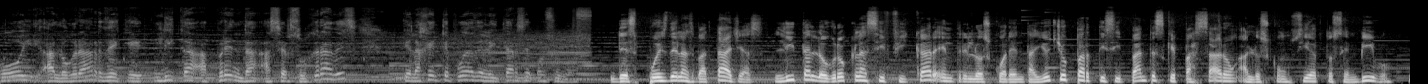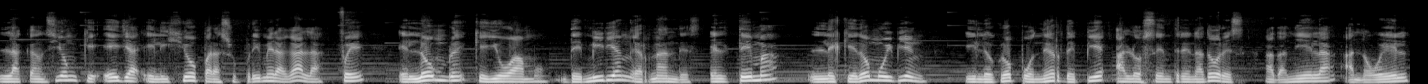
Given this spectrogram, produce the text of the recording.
voy a lograr de que Lita aprenda a hacer sus graves que la gente pueda deleitarse con su voz. Después de las batallas, Lita logró clasificar entre los 48 participantes que pasaron a los conciertos en vivo. La canción que ella eligió para su primera gala fue El hombre que yo amo, de Miriam Hernández. El tema le quedó muy bien y logró poner de pie a los entrenadores, a Daniela, a Noel,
